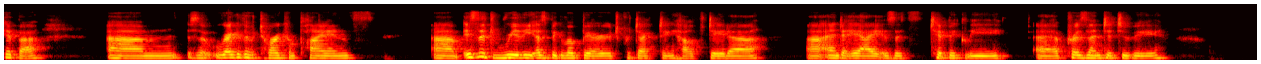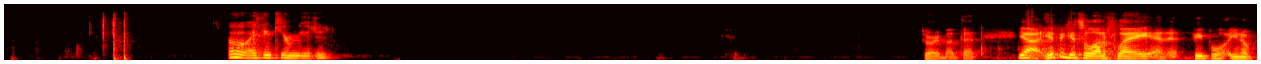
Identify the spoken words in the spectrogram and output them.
HIPAA, um, so regulatory compliance. Um, is it really as big of a barrier to protecting health data uh, and AI as it's typically uh, presented to be? Oh, I think you're muted. Sorry about that. Yeah, HIPAA gets a lot of play, and it, people, you know,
